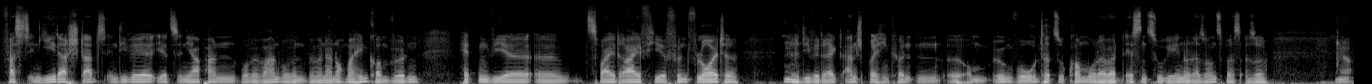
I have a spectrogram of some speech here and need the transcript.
fast in jeder Stadt, in die wir jetzt in Japan, wo wir waren, wo wir, wenn wir da nochmal hinkommen würden, hätten wir äh, zwei, drei, vier, fünf Leute, äh, mhm. äh, die wir direkt ansprechen könnten, äh, um irgendwo unterzukommen oder was essen zu gehen oder sonst was. Also ja.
